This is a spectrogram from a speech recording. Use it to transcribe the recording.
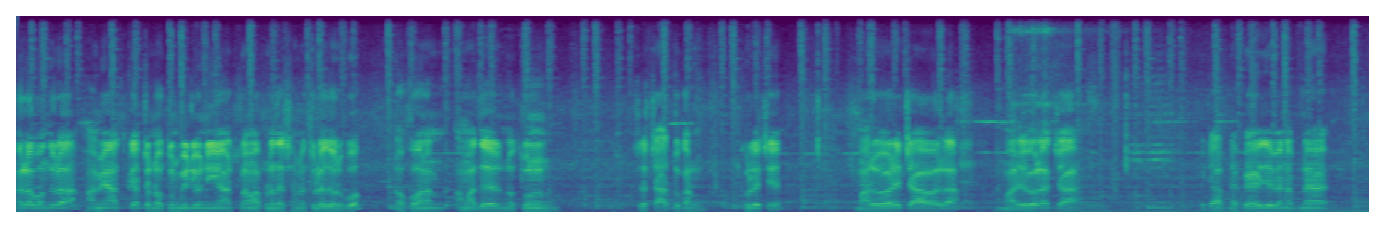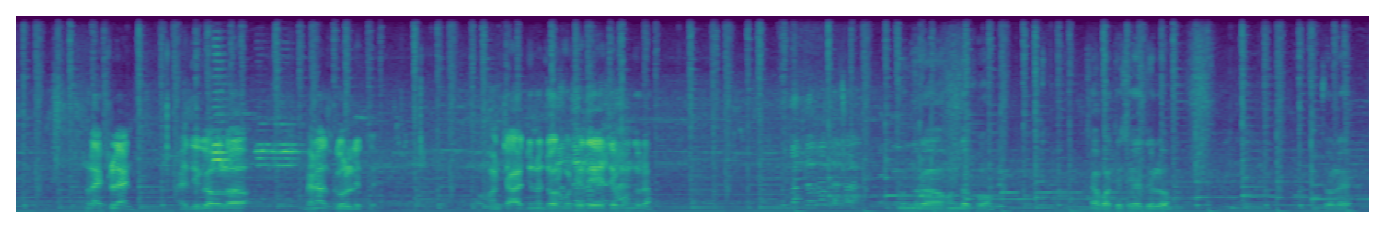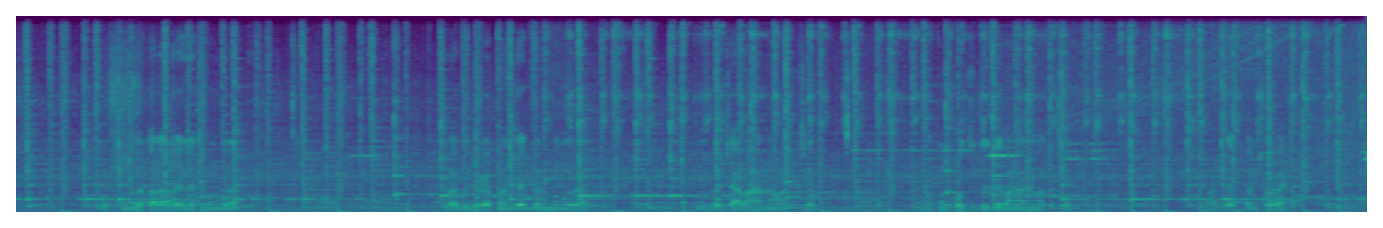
Hello বন্ধুরা, আমি আজকে একটা নতুন ভিডিও নিয়ে আসলাম আপনাদের সামনে তুলে ধরবো। এখন আমাদের নতুন চার দোকান খুলেছে, মারোয়ারি চাওয়ালা, মারোয়ালা চা, এটা আপনি পেয়ে যাবেন আপনার লাইফ লাইন এদিকে হলো ভেনাস গোল্ডিতে। ওখান চার জন্য জল বসে দিয়েছে বন্ধুরা। বন্ধুরা, এখন দেখো, চাপাতি ছেড়ে দিল। জলে খুব সুন্দর কালার হয়ে গেছে বন্ধুরা। পুরো ভিডিওটা আপনারা দেখবেন বন্ধুরা কীভাবে চা বানানো হচ্ছে নতুন পদ্ধতিতে বানানো হচ্ছে আর দেখবেন সবাই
